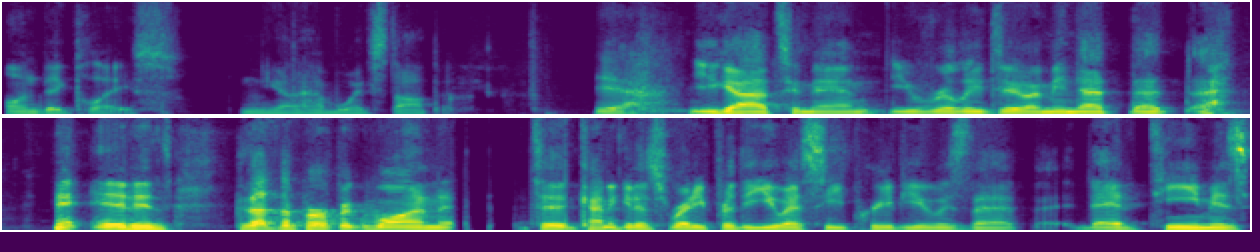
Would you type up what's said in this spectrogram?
on big plays. And you got to have a way to stop it. Yeah, you got to, man. You really do. I mean, that that uh, it is because that's the perfect one to kind of get us ready for the USC preview. Is that that team is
